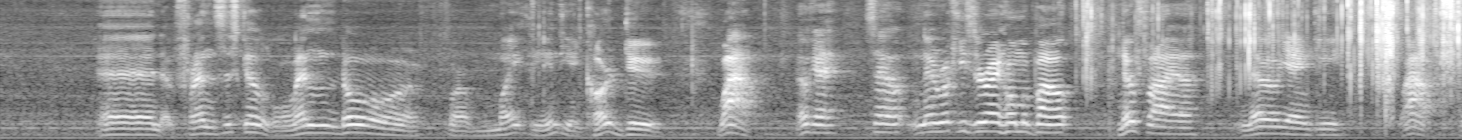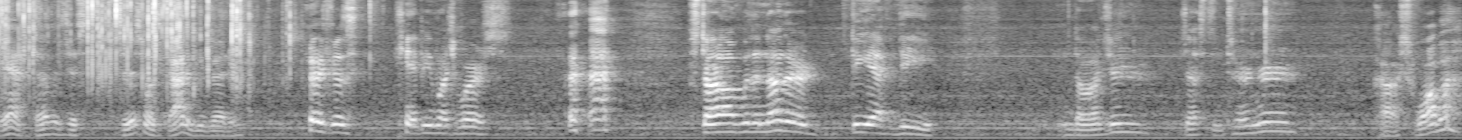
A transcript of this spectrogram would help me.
And Francisco Lindor for Mike the Indian card dude. Wow. Okay. So, no rookies to write home about. No fire. No Yankee. Wow. Yeah, that was just this one's got to be better. because can't be much worse. Start off with another DFD. Dodger, Justin Turner, Kyle Schwarber,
